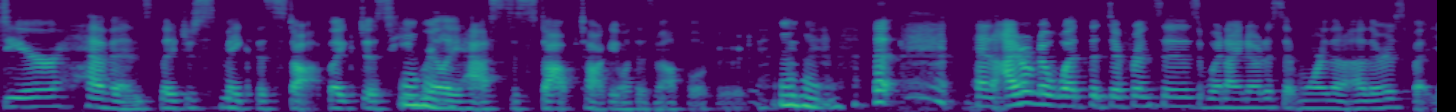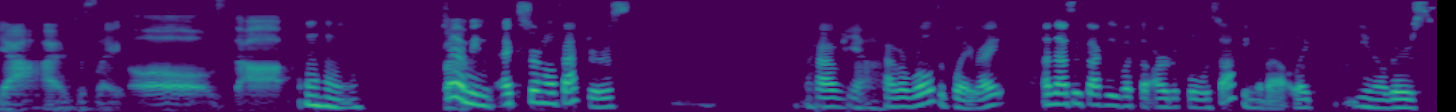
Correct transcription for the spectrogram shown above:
dear heavens like just make this stop. Like just he Mhm. really has to stop talking with his mouth full of food. Mhm. and i don't know what the difference is when i notice it more than others but yeah i was just like oh stop hmm yeah i mean external factors have Yeah. have a role to play right? And that's exactly what the article was talking about. Like you know there's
